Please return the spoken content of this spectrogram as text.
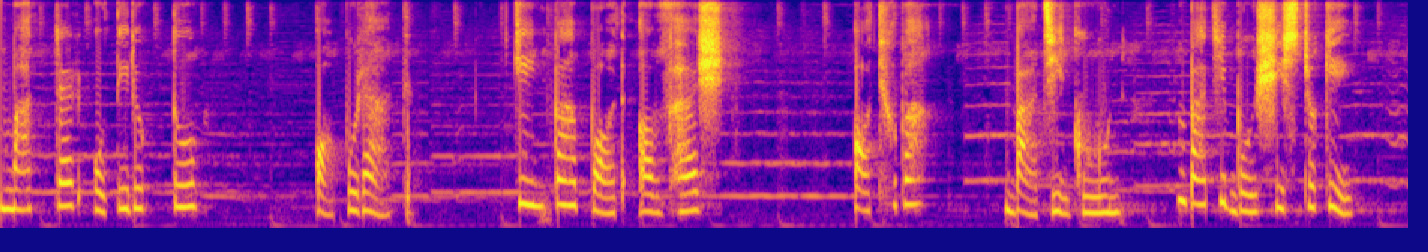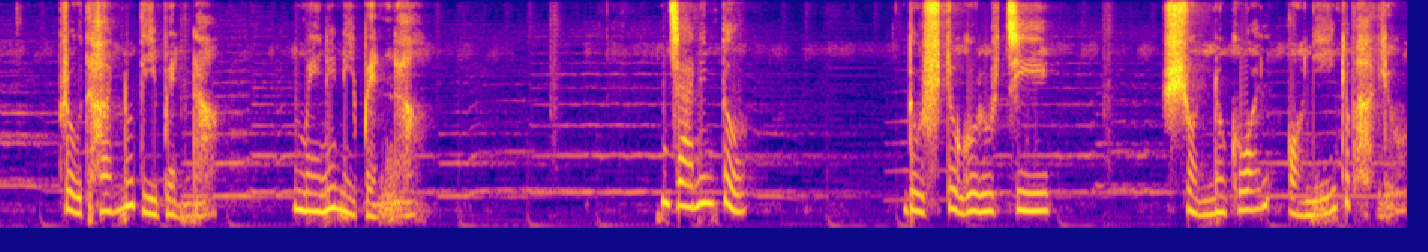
মাত্রার অতিরিক্ত অপরাধ কিংবা বদ অভ্যাস অথবা বাজে গুণ, বাজে বৈশিষ্ট্যকে প্রাধান্য দিবেন না, মেনে নেবেন না। জানেন তো, দুষ্ট গরুর চেয়ে শূন্য গোয়াল অনেক ভালো।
